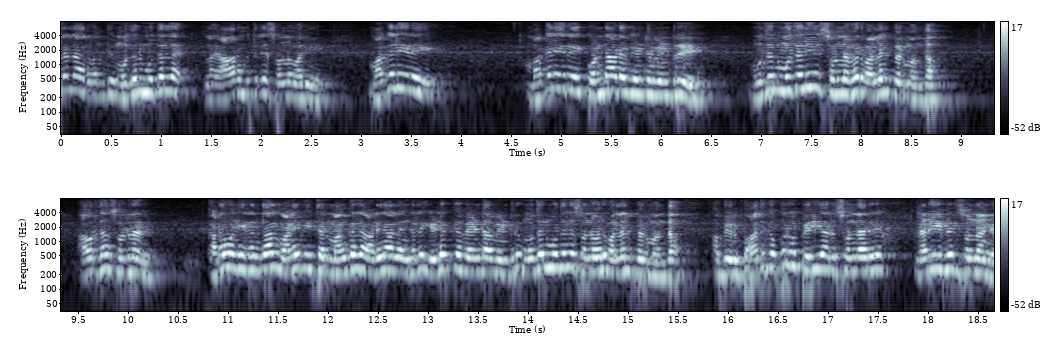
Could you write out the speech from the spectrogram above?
வள்ளலார் வந்து முதல் முதல்ல நான் ஆரம்பத்திலே சொன்ன மாதிரி மகளிரை மகளிரை கொண்டாட வேண்டும் என்று முதன் முதலில் சொன்னவர் வள்ளல் பெருமான் தான். அவர் தான் சொல்கிறார் கணவன் இருந்தால் மனைவி தன் மங்கள அடையாளங்களை இழக்க வேண்டாம் என்று முதன் முதல்ல சொன்னவர் வள்ளல் பெருமான் தான். அப்படி இருப்போம் அதுக்கப்புறம் பெரியார் சொன்னார் நிறைய பேர் சொன்னாங்க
